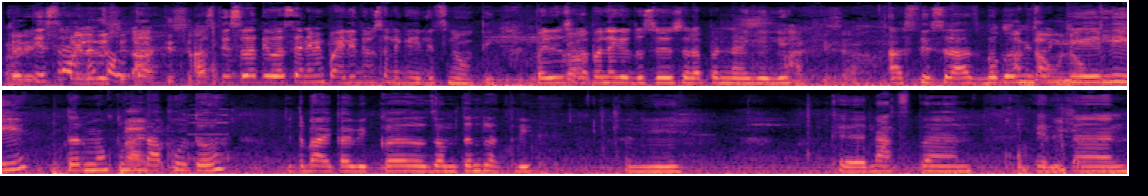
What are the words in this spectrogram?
तरी तिसरा आहे पहिल्या ना, दिवशी- चौथा? हा, तिसरा. आज तिसरा दिवस आहे आणि मी पहिल्या दिवसाला गेलीच नव्हती पहिल्या दिवसाला पण नाही गेली दुसऱ्या दिवसाला पण नाही गेली आज तिसरा. आज तिसरा आज बघ आज मी जर जाऊन येऊ. गेली तर मग तुम्हाला बाय. दाखवतो तिथं बायका विका जमतान रात्री आणि खेळ नाचतान Competition. खेळतान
